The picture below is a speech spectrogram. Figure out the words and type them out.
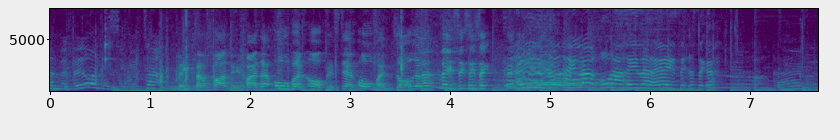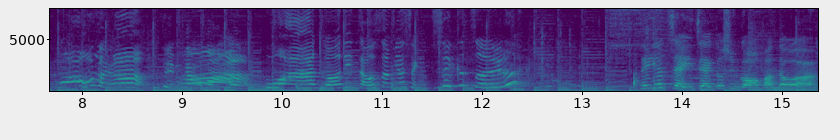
係咪俾我哋食嘅啫？拎得翻嚟擺低 open office 即係 open 咗嘅咧，你食食食。哎呀，梗係啦，唔好客氣啦，誒，食啊食啊！哇，好食啊！點解啊？哇，嗰啲酒心一食，食個醉啦！你一隻二隻都算過分到啊！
